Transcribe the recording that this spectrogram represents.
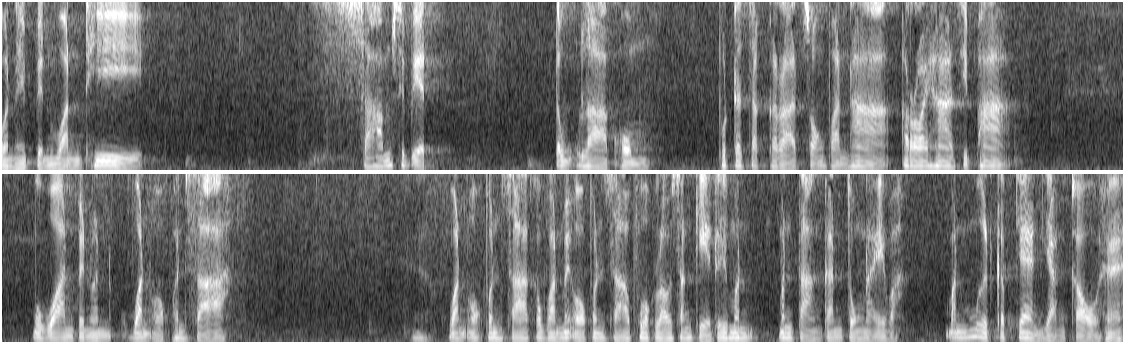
วันนี้เป็นวันที่ 31 ตุลาคม พุทธศักราช 2555 เมื่อวานเป็นวันวันออกพรรษา วันออกพรรษากับวันไม่ออกพรรษาพวกเราสังเกตหรือมันมันต่างกันตรงไหนวะ มันมืดกับแจ้งอย่างเก่าฮะ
